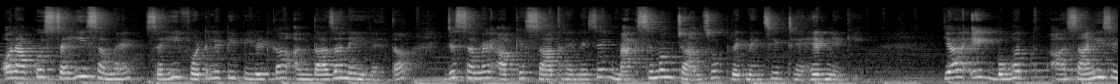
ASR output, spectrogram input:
और आपको सही समय, सही फर्टिलिटी पीरियड का अंदाज़ा नहीं रहता, जिस समय आपके साथ रहने से मैक्सिमम चांस हो प्रेगनेंसी ठहरने की। यह एक बहुत आसानी से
